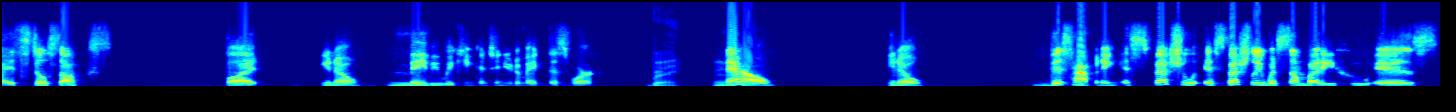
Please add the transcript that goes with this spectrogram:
It still sucks, but, you know, maybe we can continue to make this work. Right. Now, you know, this happening, especially especially with somebody who is,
